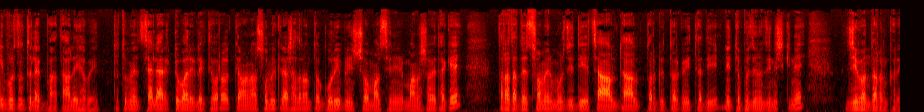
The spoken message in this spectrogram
এই পর্যন্ত লিখবা, তাহলেই হবে। তো তুমি চাইলে আরেকটু বাড়ি লিখতে পারো। কেননা শ্রমিকরা সাধারণত গরিব, নিঃস্ব শ্রেণির মানুষ হয়ে থাকে। তারা তাদের শ্রমের মর্জি দিয়ে চাল, ডাল, তরকারি তরকারি ইত্যাদি নিত্য প্রয়োজনীয় জিনিস কিনে জীবন ধারণ করে।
